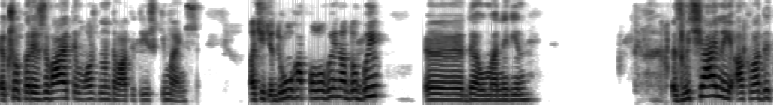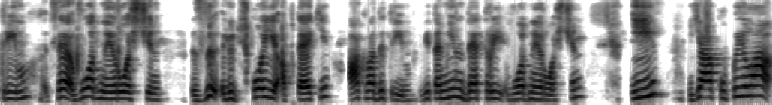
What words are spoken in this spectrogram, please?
Якщо переживаєте, можна надавати трішки менше. Значить, друга половина доби, е, де у мене він? Звичайний аквадетрім це водний розчин з людської аптеки. Аквадетрім, вітамін Д3 водний розчин. І я купила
